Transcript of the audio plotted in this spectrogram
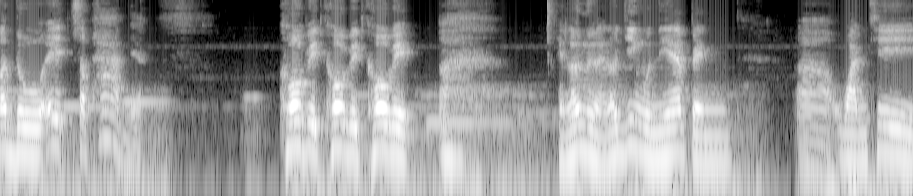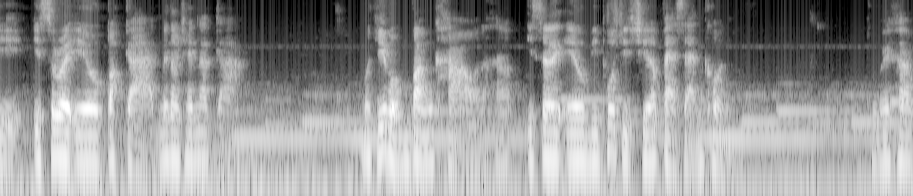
มาดูไอ้สภาพเนี่ยโควิดโควิดโควิดเห็นแล้วเหนื่อยแล้วยิ่งวันนี้เป็น วันที่อิสราเอลประกาศไม่ต้องใช้หน้ากาก เมื่อกี้ผมฟังข่าวนะครับ อิสราเอลมีผู้ติดเชื้อ 800,000 คน ถูกไหมครับ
